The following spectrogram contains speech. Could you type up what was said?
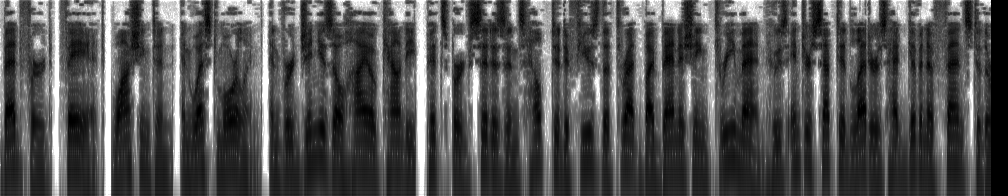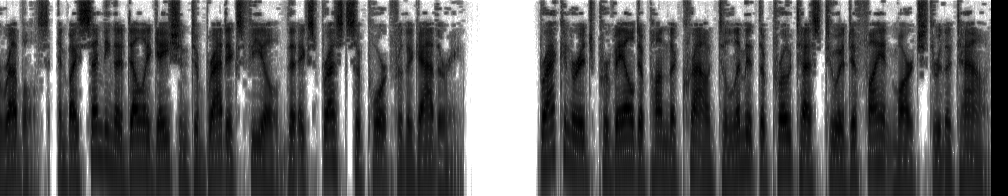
Bedford, Fayette, Washington, and Westmoreland, and Virginia's Ohio County. Pittsburgh citizens helped to defuse the threat by banishing three men whose intercepted letters had given offense to the rebels, and by sending a delegation to Braddock's Field that expressed support for the gathering. Brackenridge prevailed upon the crowd to limit the protest to a defiant march through the town.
